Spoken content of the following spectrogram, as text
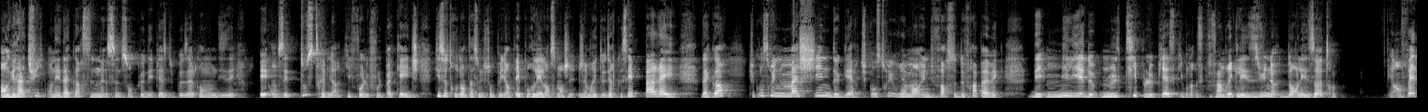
en gratuit. On est d'accord, ce, ne, sont que des pièces du puzzle, comme on disait. Et on sait tous très bien qu'il faut le full package qui se trouve dans ta solution payante. Et pour les lancements, j'aimerais te dire que c'est pareil. D'accord? Tu construis une machine de guerre. Tu construis vraiment une force de frappe avec des milliers de multiples pièces qui s'imbriquent les unes dans les autres et en fait,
